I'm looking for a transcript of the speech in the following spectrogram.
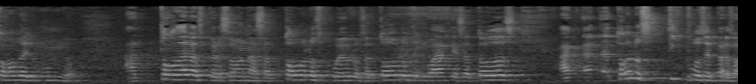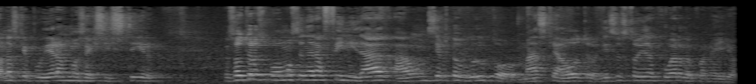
todo el mundo, a todas las personas, a todos los pueblos, a todos los lenguajes, a todos, a todos los tipos de personas que pudiéramos existir. Nosotros podemos tener afinidad a un cierto grupo más que a otros, y eso estoy de acuerdo con ello.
